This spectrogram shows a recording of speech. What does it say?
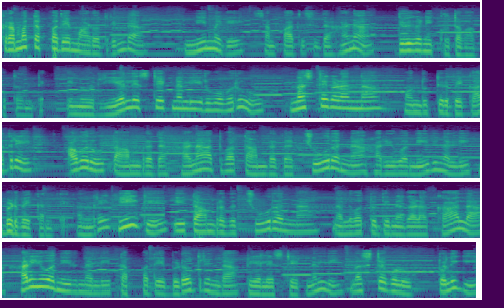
ಕ್ರಮ ತಪ್ಪದೆ ಮಾಡೋದ್ರಿಂದ ನಿಮಗೆ ಸಂಪಾದಿಸಿದ ಹಣ ದ್ವಿಗುಣೀಕೃತವಾಗುತ್ತದಂತೆ ಇನ್ನು ರಿಯಲ್ ಎಸ್ಟೇಟ್ನಲ್ಲಿ ಇರುವವರು ನಷ್ಟಗಳನ್ನ ಹೊಂದುತ್ತಿರಬೇಕಾದ್ರೆ ಅವರು ತಾಮ್ರದ ಹಣ ಅಥವಾ ತಾಮ್ರದ ಚೂರನ್ನ ಹರಿಯುವ ನೀರಿನಲ್ಲಿ ಬಿಡಬೇಕಂತೆ. ಅಂದ್ರೆ ಹೀಗೆ ಈ ತಾಮ್ರದ ಚೂರನ್ನ ನಲವತ್ತು ದಿನಗಳ ಕಾಲ ಹರಿಯುವ ನೀರಿನಲ್ಲಿ ತಪ್ಪದೆ ಬಿಡೋದ್ರಿಂದ ರಿಯಲ್ ಎಸ್ಟೇಟ್ನಲ್ಲಿ ನಷ್ಟಗಳು ತೊಲಗಿ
